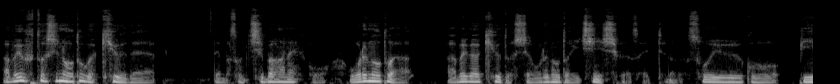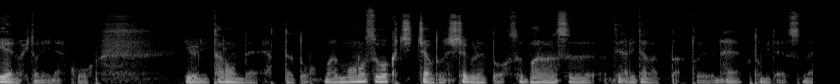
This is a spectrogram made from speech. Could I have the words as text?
安倍太志の音が9で、で、まあその千葉がね、こう、俺の音は安倍が9として俺の音は1にしてくださいっていうのが、そういうこう、PA の人にね、こう、いうふうに頼んでやったと。まあ、ものすごくちっちゃい音にしてくれと、そういうバランスでやりたかったというね、ことみたいですね。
